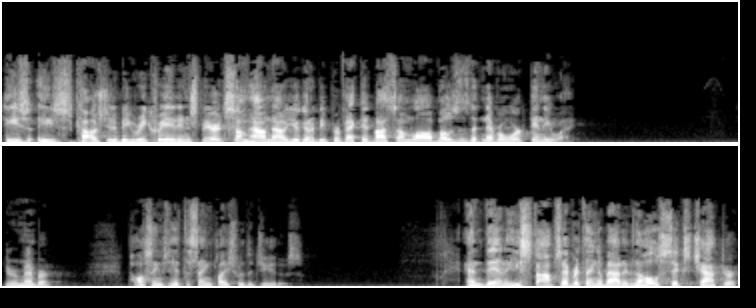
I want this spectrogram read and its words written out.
He's, he's caused you to be recreated in spirit. Somehow now you're going to be perfected by some law of Moses that never worked anyway. You remember? Paul seems to hit the same place with the Jews. And then he stops everything about it. The whole sixth chapter,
